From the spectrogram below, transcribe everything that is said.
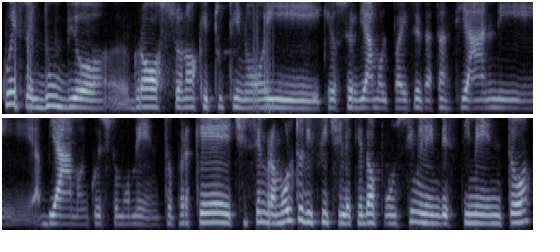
questo è il dubbio eh, grosso no, che tutti noi che osserviamo il paese da tanti anni abbiamo in questo momento, perché ci sembra molto difficile che dopo un simile investimento,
